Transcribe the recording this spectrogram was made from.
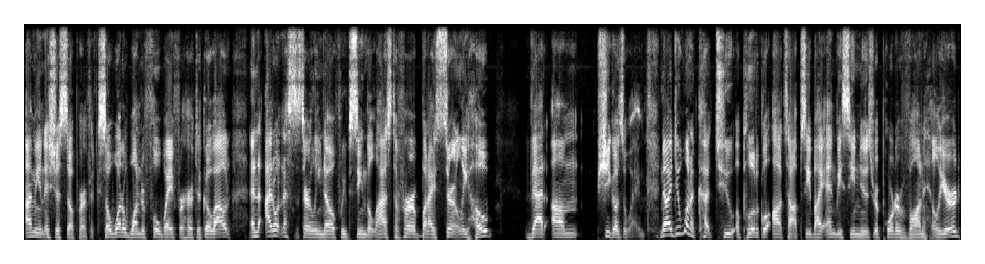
I mean, it's just so perfect. So, what a wonderful way for her to go out. And I don't necessarily know if we've seen the last of her, but I certainly hope that um she goes away. Now, I do want to cut to a political autopsy by NBC News reporter Vaughn Hilliard.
